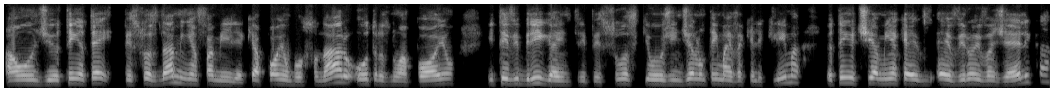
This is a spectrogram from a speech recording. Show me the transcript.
aonde eu tenho até pessoas da minha família que apoiam o Bolsonaro, outras não apoiam, e teve briga entre pessoas que hoje em dia não tem mais aquele clima. Eu tenho tia minha que é, é, virou evangélica,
